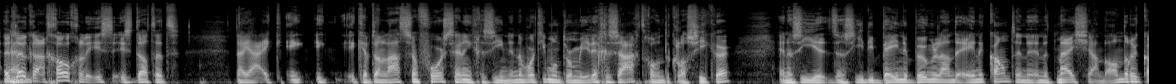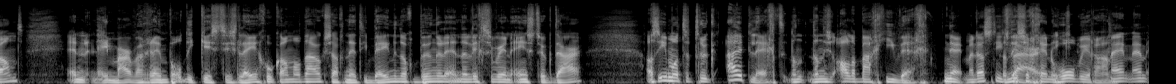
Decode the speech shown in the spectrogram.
Het leuke ehm, aan goochelen is, is dat het. Nou ja, ik, ik, ik, ik heb dan laatst een voorstelling gezien. En dan wordt iemand doormidden gezaagd, gewoon de klassieker. En dan zie je, dan zie je die benen bungelen aan de ene kant en, en het meisje aan de andere kant. En nee, maar waar rempel, die kist is leeg. Hoe kan dat nou? Ik zag net die benen nog bungelen en dan ligt ze weer in één stuk daar. Als iemand de truc uitlegt, dan, dan is alle magie weg. Nee, maar dat is niet dan waar. Dan is er geen hol meer aan. Mijn, mijn,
